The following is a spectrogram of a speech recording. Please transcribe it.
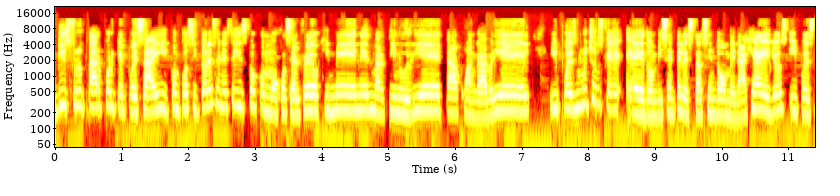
disfrutar porque pues hay compositores en este disco como José Alfredo Jiménez, Martín Urieta, Juan Gabriel y pues muchos que eh, don Vicente le está haciendo homenaje a ellos y pues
